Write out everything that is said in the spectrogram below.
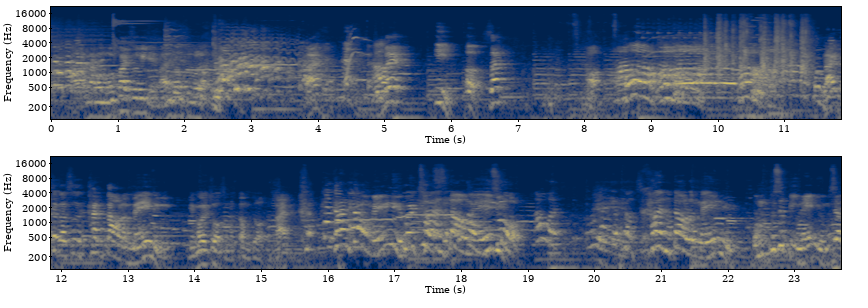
好，那我们快速一点，反正都输了。来，准备，一二三。好，哦来，这个是看到了美女，你们会做什么动作？来，看到美女会做什么动作，啊，我我看到了美女，我们不是比美女，我们是要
